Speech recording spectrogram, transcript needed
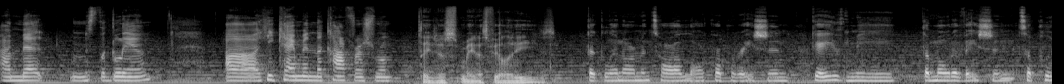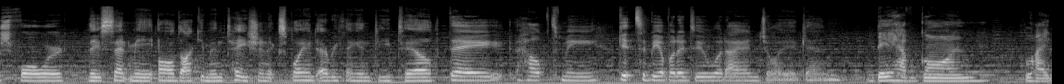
I met Mr. Glenn. Uh, he came in the conference room. They just made us feel at ease. The Glenn Armentor Law Corporation gave me the motivation to push forward. They sent me all documentation, explained everything in detail. They helped me get to be able to do what I enjoy again. They have gone like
